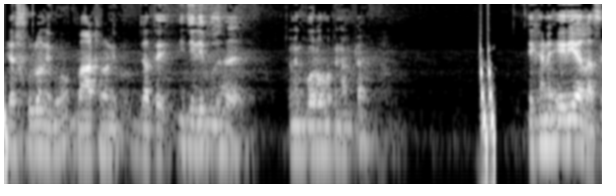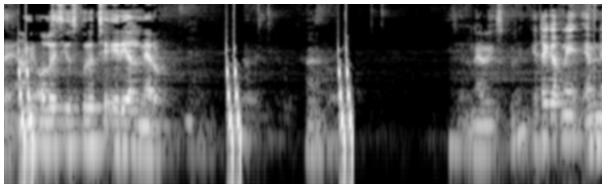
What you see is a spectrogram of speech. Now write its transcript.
এটা ষোলো নিব বা আঠারো নিব যাতে ইজিলি বোঝা যায়। অনেক বড় হবে নামটা। এখানে এরিয়াল আছে। আমি অলওয়েজ ইউজ করি হচ্ছে এরিয়াল নেরো হ্যাঁ করি। এটাকে আপনি এমনি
